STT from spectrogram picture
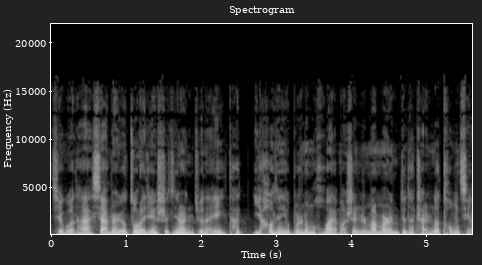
结果他下边又做了一件事情，让你觉得，哎，他也好像也不是那么坏嘛。甚至慢慢的，你对他产生了同情。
